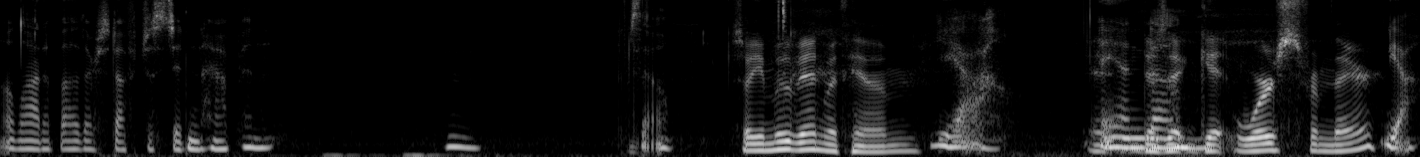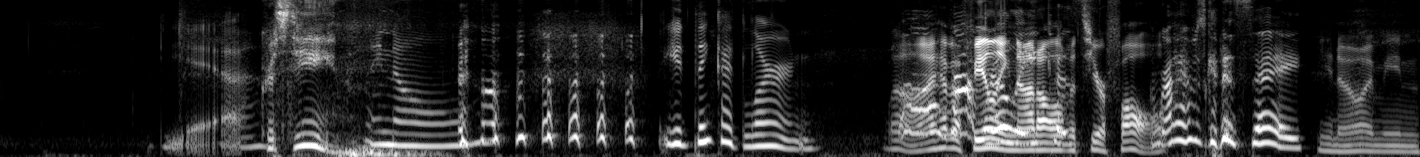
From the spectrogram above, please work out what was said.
a lot of other stuff just didn't happen. Mm. So So you move in with him yeah, and, And, does um, it get worse from there? yeah, yeah. Christine. I know. You'd think I'd learn. Well, Well, I have a feeling really, not all of it's your fault. Right. I was gonna say. You know, I mean,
